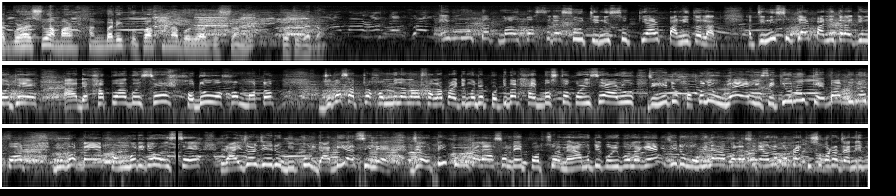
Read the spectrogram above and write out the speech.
আগবঢ়াইছো আমাৰ সাংবাদিক উপাসনা বৰুৱা গোস্বামীৰ প্ৰতিবেদন। এই মুহূৰ্তত মই উপস্থিত আছোঁ তিনিচুকীয়াৰ পানীতলাত। তিনিচুকীয়াৰ পানীতলা ইতিমধ্যে দেখা পোৱা গৈছে সদৌ অসম মটক যুৱ ছাত্ৰ সন্মিলনৰ ফালৰ পৰা ইতিমধ্যে প্ৰতিবাদ সাব্যস্ত কৰিছে আৰু যিহেতু সকলোৱে ওলাই আহিছে কিয়নো কেইবাদিনো পথ দুৰ্ঘটনা ইয়াত সংঘটিত হৈছে। ৰাইজৰ যিহেতু বিপুল দাবী আছিলে যে অতি সোনকালে আচলতে এই পথছোৱা মেৰামতি কৰিব লাগে। যিহেতু মহিলাসকল আছে তেওঁলোকৰ পৰা কিছু কথা জানিব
